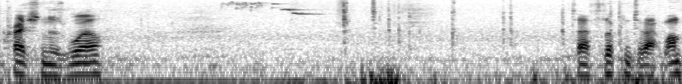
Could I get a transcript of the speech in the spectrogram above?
compression as well so I have to look into that one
